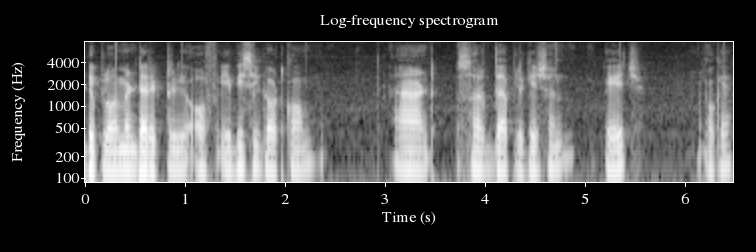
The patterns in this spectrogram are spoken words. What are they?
deployment directory of abc.com and serve the application page okay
